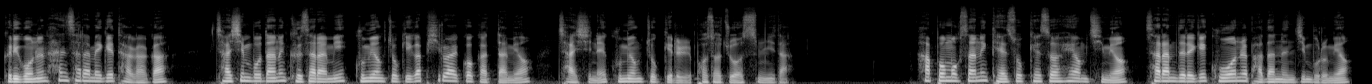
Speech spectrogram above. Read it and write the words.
그리고는 한 사람에게 다가가 자신보다는 그 사람이 구명조끼가 필요할 것 같다며 자신의 구명조끼를 벗어주었습니다. 하포 목사는 계속해서 헤엄치며 사람들에게 구원을 받았는지 물으며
